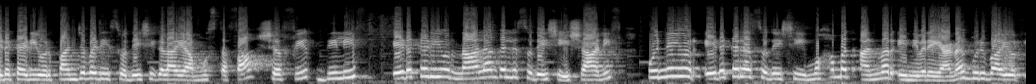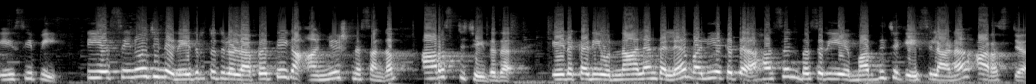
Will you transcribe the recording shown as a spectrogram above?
എടക്കഴിയൂർ പഞ്ചവടി സ്വദേശികളായ മുസ്തഫ ഷഫീർ ദിലീഫ് എടക്കഴിയൂർ നാലാങ്കല്ല് സ്വദേശി ഷാനിഫ് പുന്നയൂർ എടക്കര സ്വദേശി മുഹമ്മദ് അൻവർ എന്നിവരെയാണ് Guruvayur A C P T S സിനോജിന്റെ നേതൃത്വത്തിലുള്ള പ്രത്യേക അന്വേഷണ സംഘം അറസ്റ്റ് ചെയ്തത്. എടക്കടിയൂർ നാലാംകല്ല് വലിയകത്ത് ഹസൻ ബസറിയെ മർദ്ദിച്ച കേസിലാണ് അറസ്റ്റ്.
